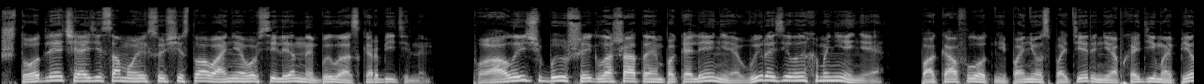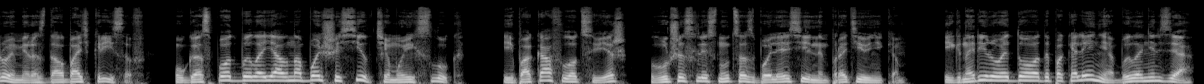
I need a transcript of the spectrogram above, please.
что для части само их существование во Вселенной было оскорбительным. Палыч, бывший глашатаем поколения, выразил их мнение. Пока флот не понес потерь, необходимо первыми раздолбать крисов. У господ было явно больше сил, чем у их слуг. И пока флот свеж, Лучше схлестнуться с более сильным противником. Игнорировать доводы поколения было нельзя.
